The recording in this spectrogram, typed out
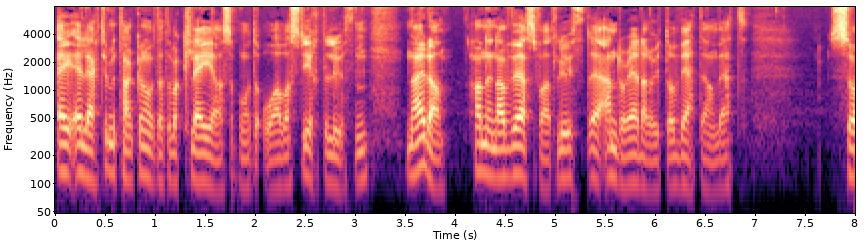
Jeg, jeg lekte med tanken om at dette var Clayer som på en måte overstyrte Luthen. Nei da. Han er nervøs for at Luth, Endor er der ute og vet det han vet. Så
